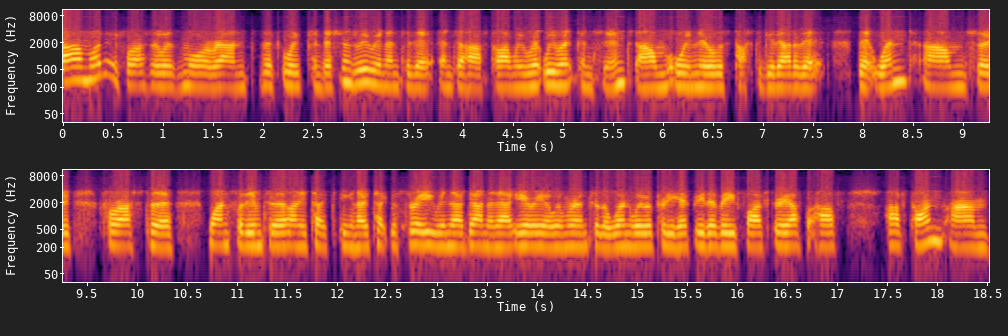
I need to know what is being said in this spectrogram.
Um, I think for us it was more around the conditions. We went into that into half time. We weren't we weren't concerned. Um, we knew it was tough to get out of that that wind. Um, so for us to one for them to only take you know take the three when they're down in our area when we're into the wind, we were pretty happy to be five three up at half half time. Um,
